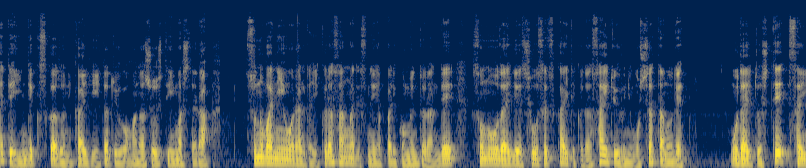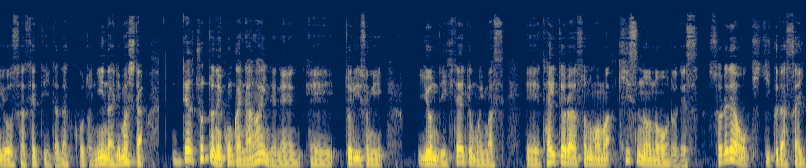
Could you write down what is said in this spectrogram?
えてインデックスカードに書いていたというお話をしていましたら、その場におられたイクラさんがですね、やっぱりコメント欄で、そのお題で小説書いてくださいというふうにおっしゃったので、お題として採用させていただくことになりました。ではちょっとね、今回長いんでね、えー、取り急ぎ読んでいきたいと思います。えー、タイトルはそのまま、キスの濃度です。それではお聞きください。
